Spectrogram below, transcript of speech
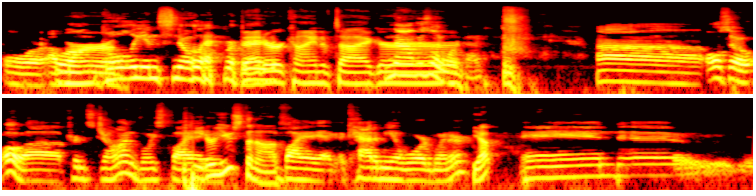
or a Or Mongolian snow leopard. Better kind of tiger. No, there's only one kind. Uh, also, oh, uh, Prince John, voiced by Peter Ustinov. by a Academy Award winner, Yep. And uh,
